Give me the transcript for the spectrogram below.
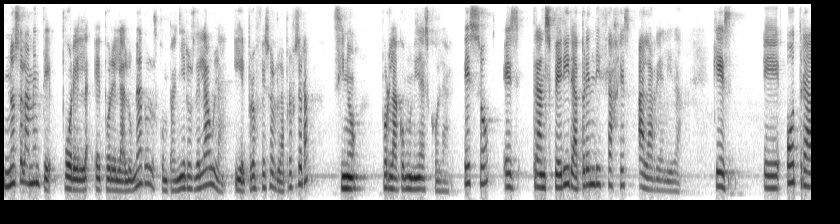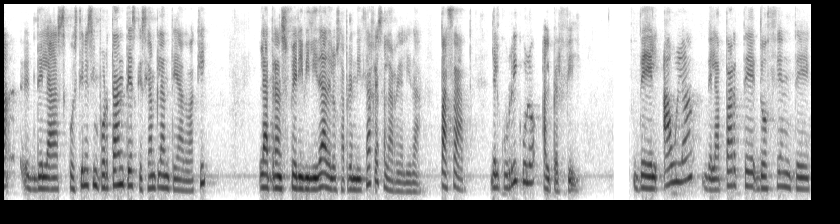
no solamente por el, eh, por el alumnado, los compañeros del aula y el profesor o la profesora, sino por la comunidad escolar. Eso es transferir aprendizajes a la realidad, que es eh, otra de las cuestiones importantes que se han planteado aquí, la transferibilidad de los aprendizajes a la realidad, pasar del currículo al perfil, del aula, de la parte docente,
